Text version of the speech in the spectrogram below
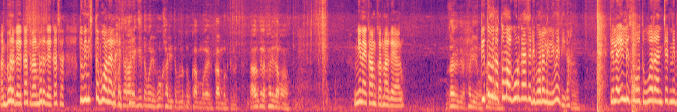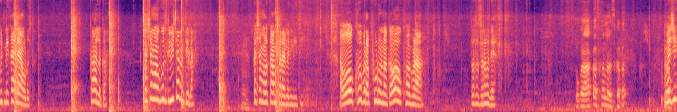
आणि भर गय कचरा आणि भर गय कचरा. तुम्ही नुसतं बोलायला आहेत कशाला आली खरंच. की इथं वरी? हो खाली तर तू काम काम बघ तिकडे. तिला खाली जा म्हणा मी नाही काम करणार काय आरू. जा गं तिला खाली जा ती म्हणा, खाली तुम्ही तुम्हाला गोड खायसाठी बोलायला लागली माहिती का. तिला इडली सोबत वरण चटणी बिटणी काय नाही आवडत. कळलं का? कशामुळे बोलती विचार ना तिला? हं. कशामुळे काम करायला लागली ती? अहो खोबरा फोडू नका ओ खोबरा. तसंच राहू द्या. तू काय आकाश खाणारस का आता? म्हणजे?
